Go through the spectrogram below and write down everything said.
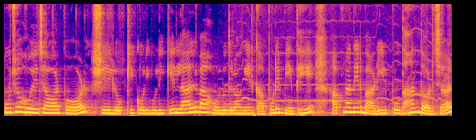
পুজো হয়ে যাওয়ার পর সেই লক্ষ্মী কড়িগুলিকে লাল বা হলুদ রঙের কাপড়ে বেঁধে আপনাদের বাড়ির প্রধান দরজার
